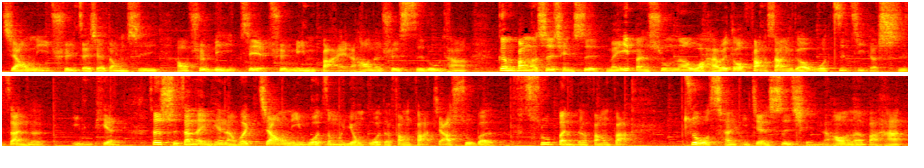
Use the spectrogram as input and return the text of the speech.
教你去这些东西，好去理解、去明白，然后呢去思路它。更棒的事情是，每一本书呢，我还会都放上一个我自己的实战的影片。这实战的影片呢，会教你我怎么用我的方法加书本书本的方法做成一件事情，然后呢把它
